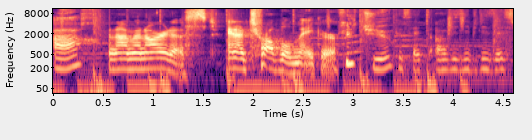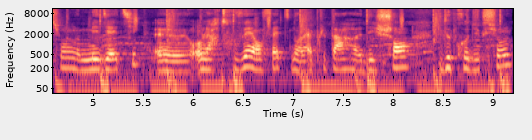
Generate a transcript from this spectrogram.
art, And I'm an artist and a troublemaker. culture, que cette invisibilisation médiatique, euh, on la retrouvait en fait dans la plupart des champs de production,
